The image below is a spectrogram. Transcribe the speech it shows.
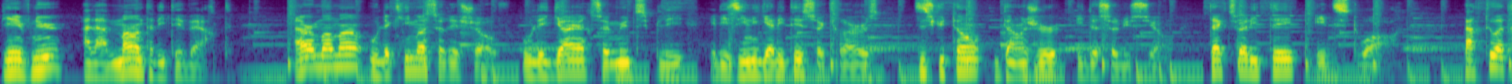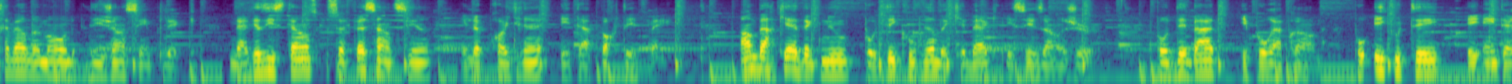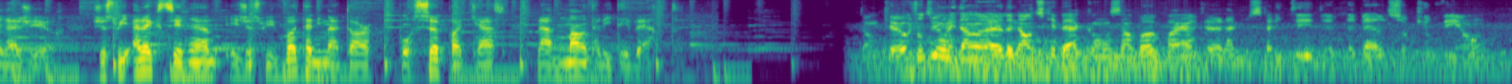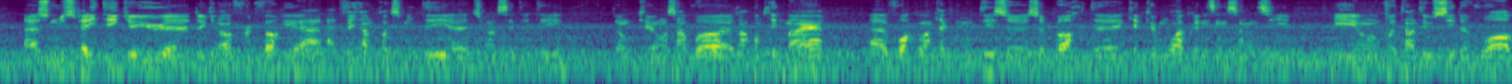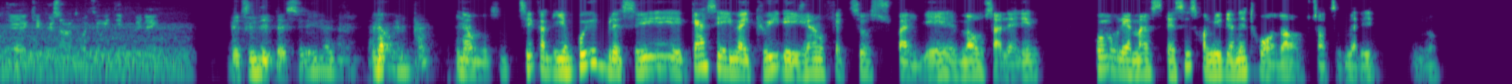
Bienvenue à la mentalité verte. À un moment où le climat se réchauffe, où les guerres se multiplient et les inégalités se creusent, discutons d'enjeux et de solutions, d'actualité et d'histoire. Partout à travers le monde, les gens s'impliquent. La résistance se fait sentir et le progrès est à portée de main. Embarquez avec nous pour découvrir le Québec et ses enjeux, pour débattre et pour apprendre, pour écouter et interagir. Je suis Alex Tirand et je suis votre animateur pour ce podcast, La mentalité verte. Donc euh, aujourd'hui, on est dans euh, le nord du Québec. On s'en va vers euh, la municipalité de Lebel sur Curvéon. C'est une municipalité qui a eu de grands feux de forêt à, très grande proximité durant cet été. Donc on s'en va rencontrer le maire, voir comment la communauté se porte quelques mois après les incendies et on va tenter aussi de voir euh, quelques endroits qui ont été brûlés. Y a-t-il des blessés? Non. Non. Tu sais, quand il n'y a pas eu de blessés, quand c'est évacué, les gens ont fait ça super bien. Le monde s'en allait pas vraiment stressé, parce qu'on lui donnait trois heures pour sortir de la ville.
